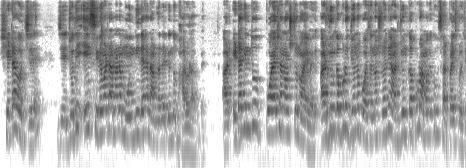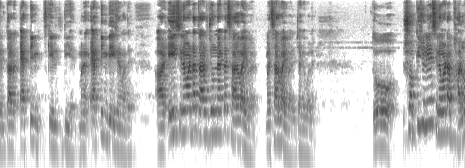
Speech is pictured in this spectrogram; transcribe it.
সেটা হচ্ছে যে যদি এই সিনেমাটা আপনারা মন দিয়ে দেখেন, আপনাদের কিন্তু ভালো লাগবে। আর এটা কিন্তু পয়সা নষ্ট নয় ভাই। অর্জুন কাপুরের জন্য পয়সা নষ্ট হয়নি। অর্জুন কাপুর আমাকে খুব সারপ্রাইজ করেছেন তার অ্যাক্টিং স্কিল দিয়ে মানে অ্যাক্টিং দিয়ে সিনেমাতে আর এই সিনেমাটা তার জন্য একটা সার্ভাইভার মানে সার্ভাইভাল যাকে বলে। তো সব কিছু নিয়ে সিনেমাটা ভালো।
